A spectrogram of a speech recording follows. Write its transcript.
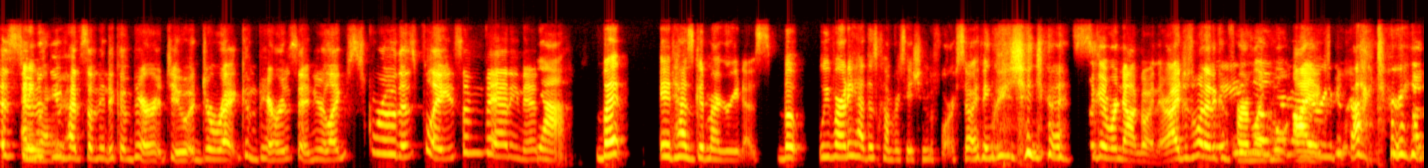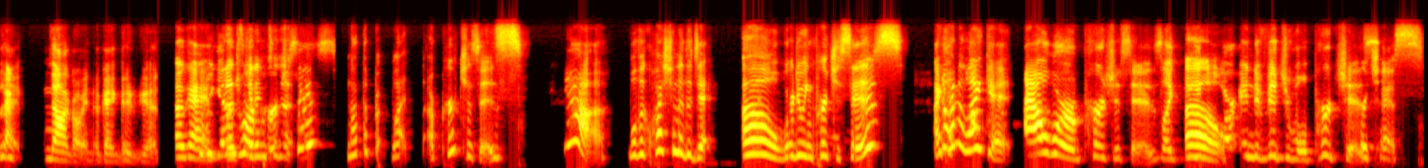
As soon as you had something to compare it to, a direct comparison, you're like, screw this place, I'm banning it. Yeah. But it has good margaritas. But we've already had this conversation before, so I think we should just Okay, we're not going there. I just wanted to confirm, like, will I Factory. Okay, not going. Okay, good, good. Okay. Can we get into our the- purchases? not the what our purchases. Yeah, Well, the question of the day. Oh, we're doing purchases. I No, kind of like it. our purchases, like Oh. our individual purchase. Purchase.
